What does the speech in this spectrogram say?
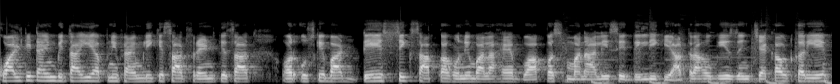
क्वालिटी टाइम बिताइए अपनी फैमिली के साथ फ्रेंड के साथ और उसके बाद डे सिक्स आपका होने वाला है वापस मनाली से दिल्ली की यात्रा होगी। इस दिन चेकआउट करिए।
